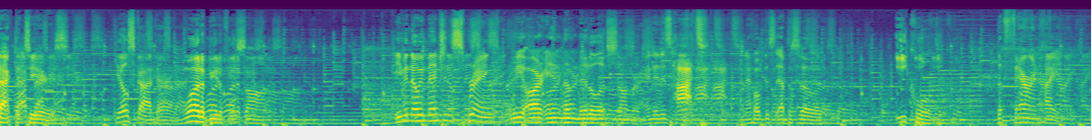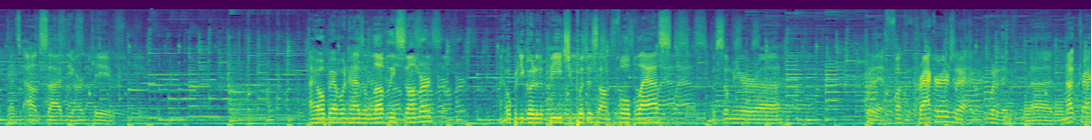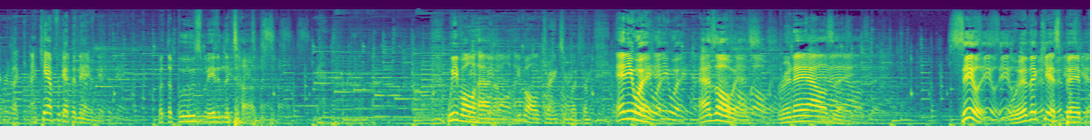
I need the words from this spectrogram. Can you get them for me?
Back the tears. Gil Scott Heron. What a beautiful song. Even though we mentioned spring, we are in the middle of summer, and it is hot. And I hope this episode equaled the Fahrenheit that's outside the art cave. I hope everyone has a lovely summer. I hope when you go to the beach, you put this on full blast with some of your, uh, what are they, fucking crackers? Uh, What are they, uh, crackers. I, I can't forget the name. But the booze made in the tubs. We've all had them. We've all drank too much of them. Anyway, as always, Renee Alze. Seal it with a kiss, baby.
